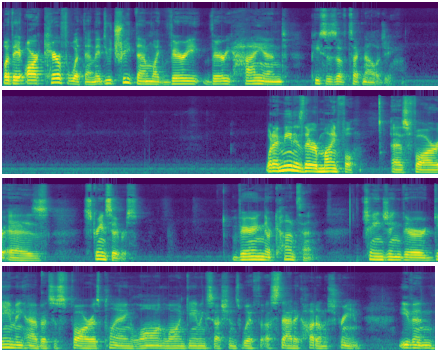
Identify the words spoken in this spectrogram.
but they are careful with them. They do treat them like very, very high-end pieces of technology. What I mean is they're mindful as far as screensavers, varying their content, changing their gaming habits as far as playing long, long gaming sessions with a static HUD on the screen. Even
